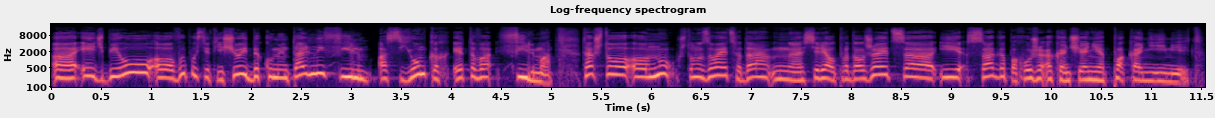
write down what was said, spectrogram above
А, HBO выпустит еще и документальный фильм о съемках этого фильма. Так что, ну, что называется, да, сериал продолжается, и сага, похоже, окончания пока не имеет.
